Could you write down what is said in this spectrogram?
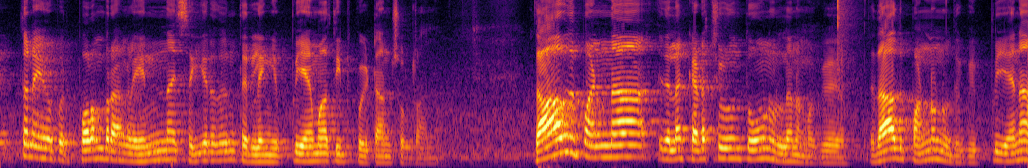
எத்தனையோ பேர் புலம்புறாங்களே என்ன செய்கிறதுன்னு தெரியலைங்க. எப்படி ஏமாற்றிட்டு போயிட்டான்னு சொல்கிறாங்க ஏதாவது பண்ணால் இதெல்லாம் கிடச்சிடும் தோணும்ல நமக்கு. ஏதாவது பண்ணணும் இதுக்கு. இப்படி ஏன்னா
